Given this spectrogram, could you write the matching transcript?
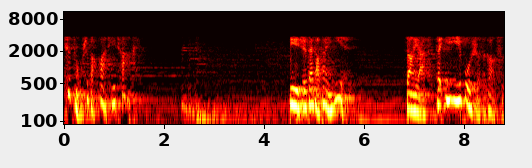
却总是把话题岔开，一直待到半夜，桑雅才依依不舍的告辞。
